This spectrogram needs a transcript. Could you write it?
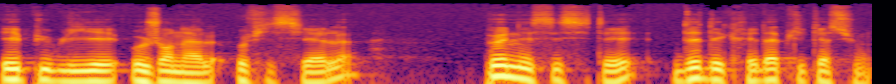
et publiée au journal officiel peut nécessiter des décrets d'application.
